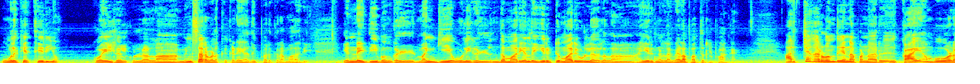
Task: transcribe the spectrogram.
உங்களுக்கே தெரியும். கோயில்களுக்குள்ளெல்லாம் மின்சார விளக்கு கிடையாது இப்போ இருக்கிற மாதிரி. எண்ணெய் தீபங்கள் மங்கிய ஒளிகள் இந்த மாதிரி அந்த இருட்டு மாதிரி உள்ளதில் தான் ஐயருங்களில் வேலை பார்த்துட்டு இருப்பாங்க. அர்ச்சகர் வந்து என்ன பண்ணார்? காயாம்பூவோட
